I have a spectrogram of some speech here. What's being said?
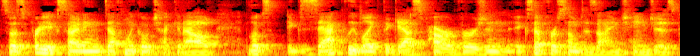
so it's pretty exciting. Definitely go check it out. It looks exactly like the gas-powered version, except for some design changes.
